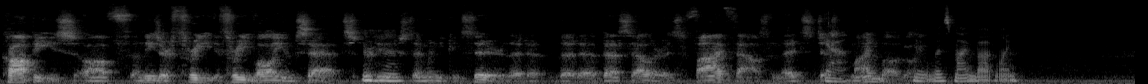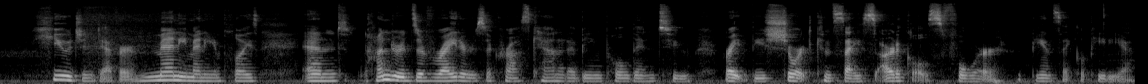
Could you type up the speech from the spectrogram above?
copies of, and these are three three volume sets Mm-hmm. produced. And when you consider that a, that a bestseller is five thousand, it's just Yeah. mind boggling. It was mind boggling. Huge endeavor, many, many employees, and hundreds of writers across Canada being pulled in to write these short, concise articles for the encyclopedia.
